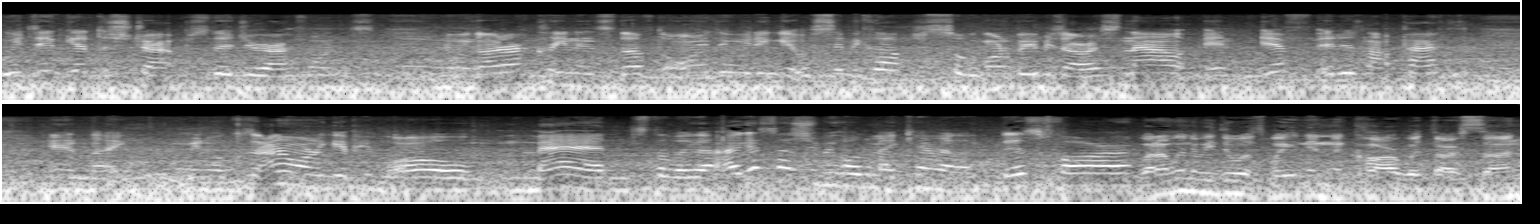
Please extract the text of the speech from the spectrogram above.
we did get the straps, the giraffe ones, and we got our cleaning stuff. The only thing we didn't get was sippy cups, so we're going to Babies R Us now. And if it is not packed, and like, you know, because I don't want to get people all mad and stuff like that. I guess I should be holding my camera like this far. What I'm going to be doing is waiting in the car with our son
